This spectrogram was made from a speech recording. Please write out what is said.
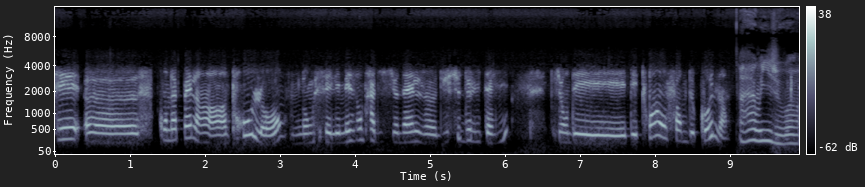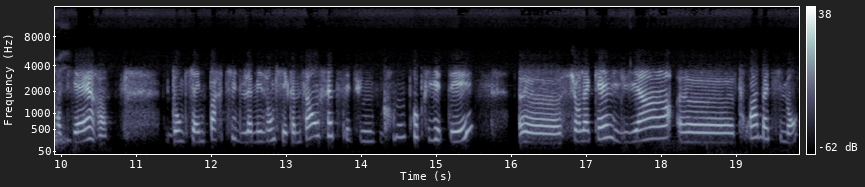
c'est ce qu'on appelle un, un trullo. Donc, c'est les maisons traditionnelles du sud de l'Italie qui ont des, des, toits en forme de cône. Ah oui, je vois. En pierre. Donc, il y a une partie de la maison qui est comme ça. En fait, c'est une grande propriété euh, sur laquelle il y a euh, trois bâtiments.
